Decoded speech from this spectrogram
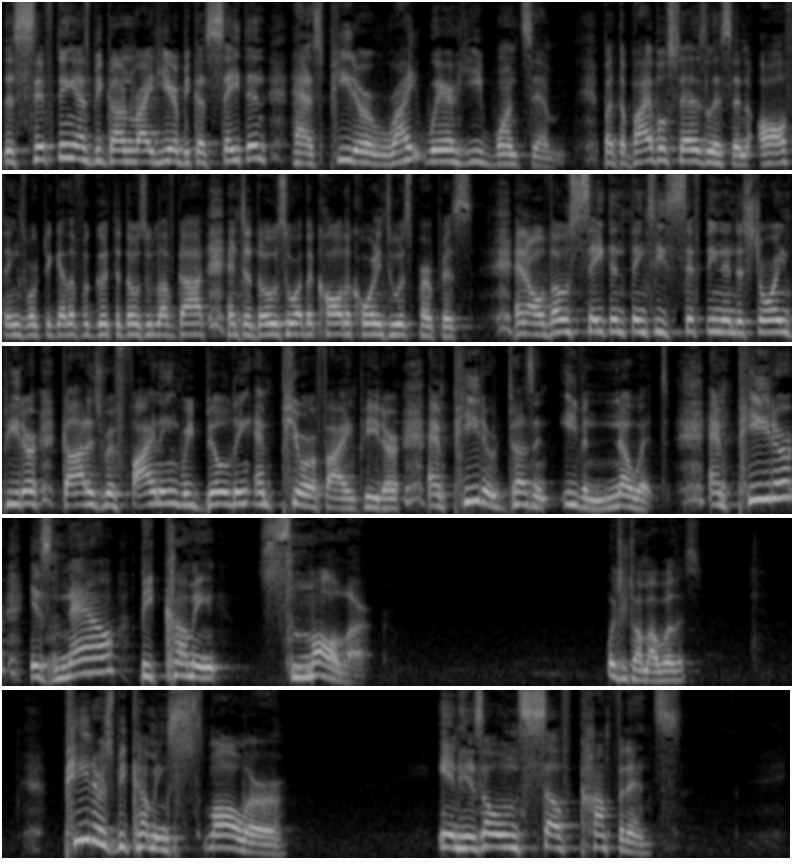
The sifting has begun right here because Satan has Peter right where he wants him. But the Bible says, listen, all things work together for good to those who love God and to those who are the called according to his purpose. And although Satan thinks he's sifting and destroying Peter, God is refining, rebuilding, and purifying Peter. And Peter doesn't even know it. And Peter is now becoming smaller. What you talking about, Willis? Peter's becoming smaller in his own self confidence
